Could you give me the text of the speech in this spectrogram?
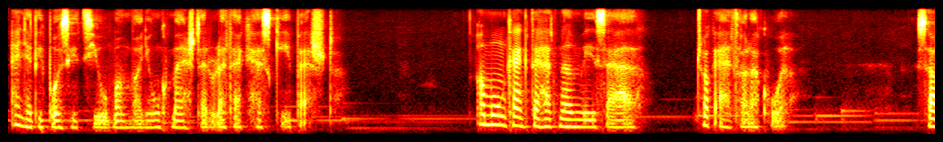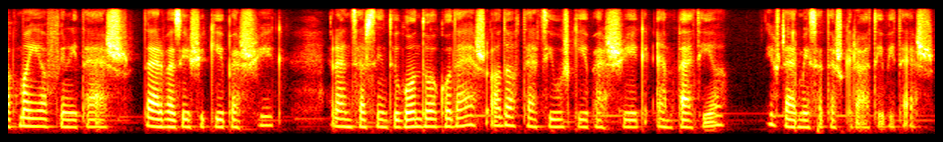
egyedi pozícióban vagyunk más területekhez képest. A munkánk tehát nem vész el, csak átalakul. Szakmai affinitás, tervezési képesség, rendszer szintű gondolkodás, adaptációs képesség, empátia és természetes kreativitás.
